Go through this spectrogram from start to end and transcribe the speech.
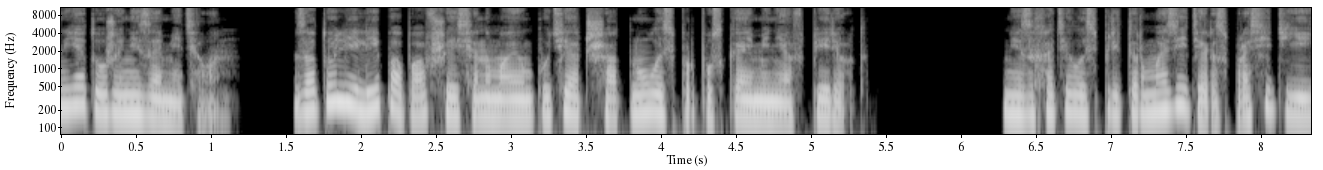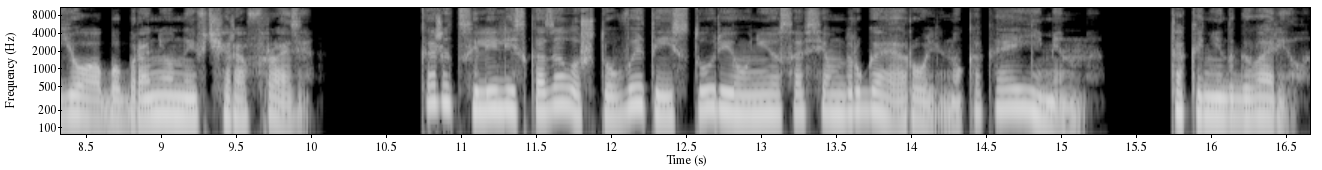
я тоже не заметила. Зато Лили, попавшаяся на моем пути, отшатнулась, пропуская меня вперед. Мне захотелось притормозить и расспросить ее об оброненной вчера фразе. Кажется, Лили сказала, что в этой истории у нее совсем другая роль, но какая именно? Так и не договорила.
